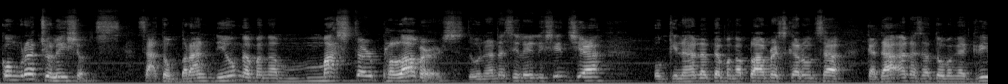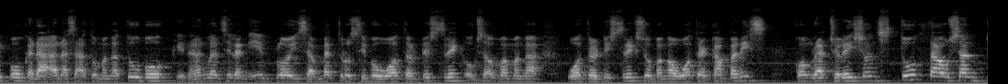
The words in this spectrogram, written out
Congratulations sa atong brand new nga mga master plumbers. Doon na, na sila lisensya o kinahanglan ta mga plumbers karon sa kadaan na sa ato mga gripo, kadaan na sa ato mga tubo, kinahanglan silang i-employ sa Metro Cebu Water District o sa ubang mga water districts o mga water companies. Congratulations, 2,247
